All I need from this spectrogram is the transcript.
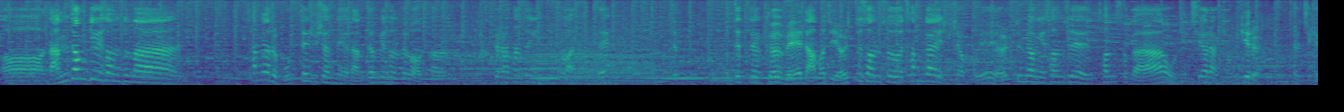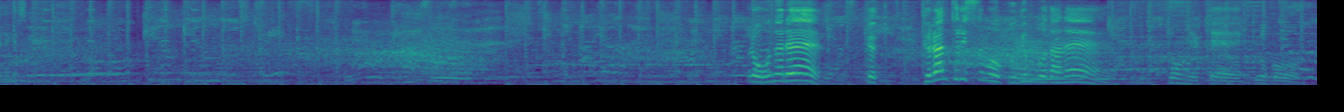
어, 남정길 선수만 참여를 못 해주셨네요. 남정길 선수가 어떤 특별한 사정이 있는 것 같은데 어쨌든 그 외에 나머지 12선수 참가해 주셨고요. 12명의 선수의 선수가 오늘 치열한 경기를 펼치게 되겠습니다. 그리고 오늘은 그 그란 투리스모 부금보다는 좀 이렇게 요거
